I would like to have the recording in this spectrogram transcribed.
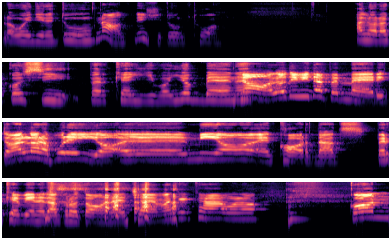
lo vuoi dire tu? No, dici tu il tuo. Allora, così perché gli voglio bene. No, lo devi dare per merito. Allora pure io, eh, il mio è Cordaz, perché viene da Crotone. cioè, ma che cavolo. Con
